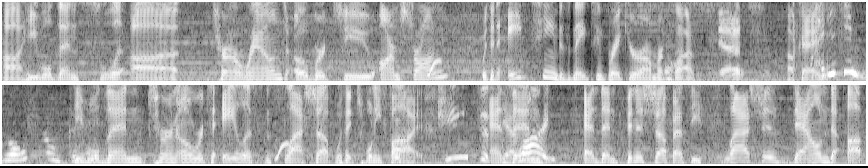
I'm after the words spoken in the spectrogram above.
Uh, he will then sli- uh, turn around over to Armstrong with an 18. Does an 18 break your armor class? Yes. Okay. Why does he roll so good? He will then turn over to Alis and slash up with a 25. Jesus and Christ. then and then finish up as he slashes down to up.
